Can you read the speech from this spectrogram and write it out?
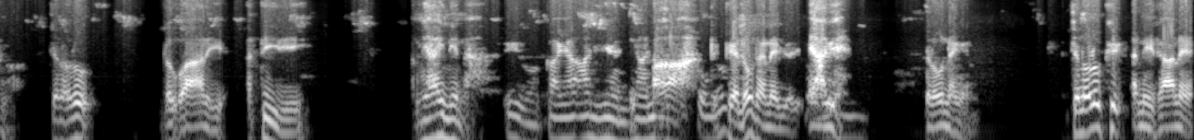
ဆိုတော့ကျွန်တော်တို့လောက်အားတွေအတိတွေအများကြီးနေတာအေးပေါ့ကာယအာနိယညာအာနာတကယ်လုံးထိုင်တဲ့ရွယ်တွေအများကြီးကျွန်တော်တို့နိုင်ငံကျွန်တော်တို့ခေတ်အနေထားနဲ့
